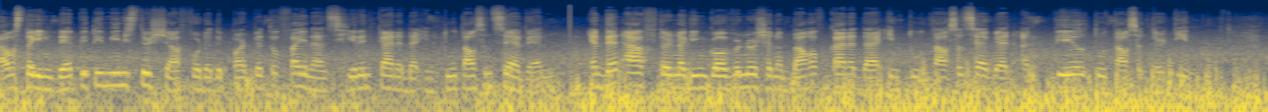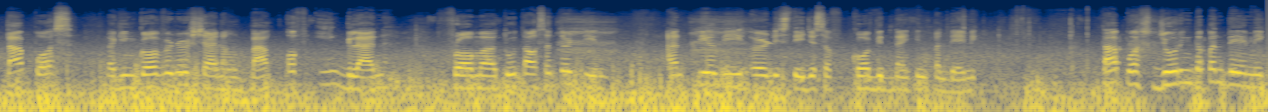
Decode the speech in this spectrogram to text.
Tapos naging deputy minister siya for the Department of Finance here in Canada in 2007. And then after naging governor siya ng Bank of Canada in 2007 until 2013. Tapos naging governor siya ng Bank of England from uh, 2013 until the early stages of COVID-19 pandemic. Tapos, during the pandemic,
